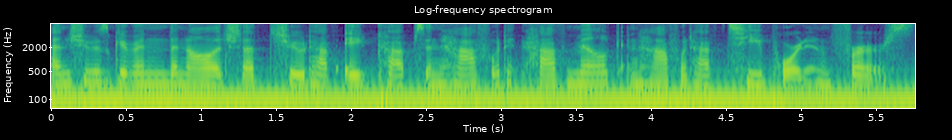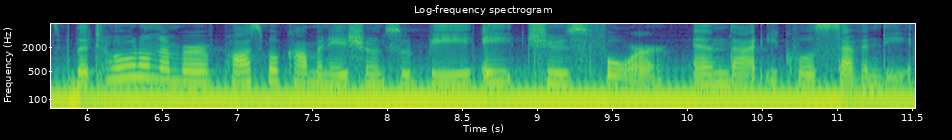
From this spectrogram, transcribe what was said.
and she was given the knowledge that she would have eight cups and half would have milk and half would have tea poured in first. The total number of possible combinations would be 8 choose 4, and that equals 70.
